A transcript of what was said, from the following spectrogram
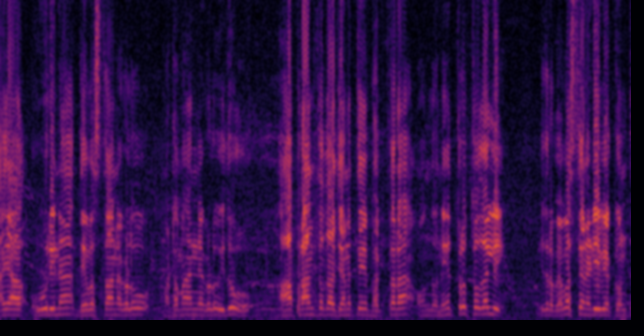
ಆಯಾ ಊರಿನ ದೇವಸ್ಥಾನಗಳು, ಮಠಮಾನ್ಯಗಳು, ಇದು ಆ ಪ್ರಾಂತದ ಜನತೆ ಭಕ್ತರ ಒಂದು ನೇತೃತ್ವದಲ್ಲಿ ಇದರ ವ್ಯವಸ್ಥೆ ನಡೀಬೇಕು ಅಂತ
